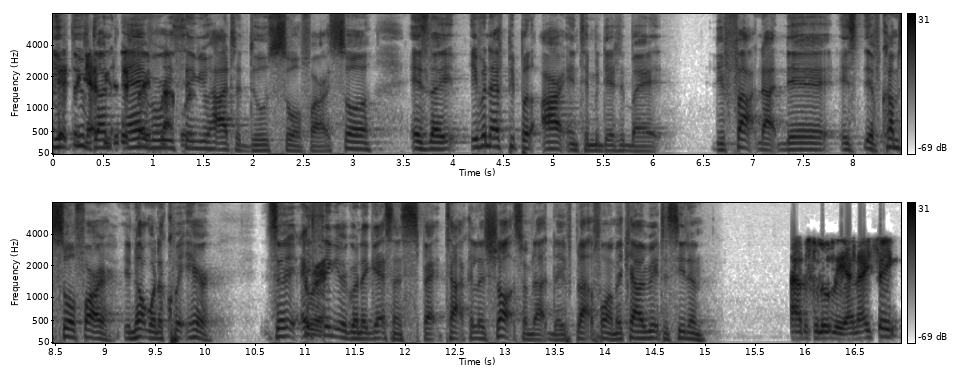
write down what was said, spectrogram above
you, have done everything you had to do so far. So it's like, even if people are intimidated by it, the fact that they is, they've come so far, you're not going to quit here. So Correct. I think you're going to get some spectacular shots from that dive platform. I can't wait to see them. Absolutely, and I think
